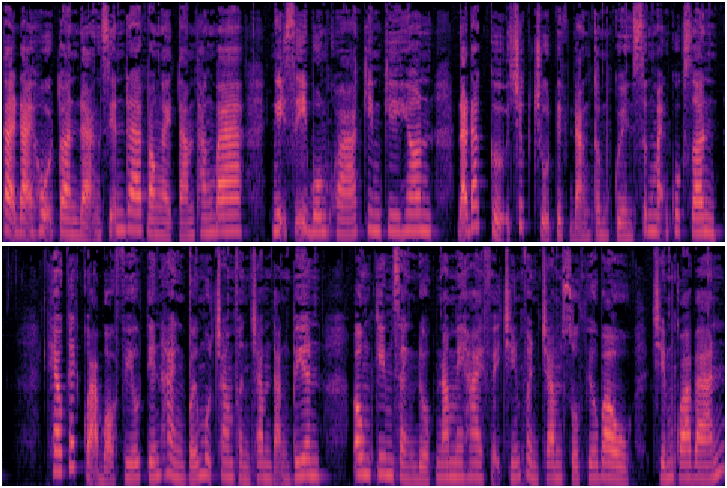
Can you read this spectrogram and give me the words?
Tại đại hội toàn đảng diễn ra vào ngày 8 tháng 3, nghị sĩ bốn khóa Kim Ki-hyun đã đắc cử chức chủ tịch đảng cầm quyền sức mạnh quốc dân. Theo kết quả bỏ phiếu tiến hành với 100% đảng viên, ông Kim giành được 52,9% số phiếu bầu, chiếm quá bán,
